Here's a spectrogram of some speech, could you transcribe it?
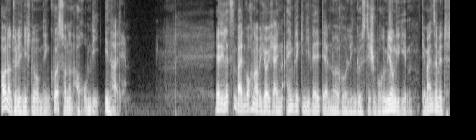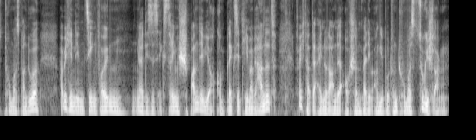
Aber natürlich nicht nur um den Kurs, sondern auch um die Inhalte. Ja, die letzten beiden Wochen habe ich euch einen Einblick in die Welt der neurolinguistischen Programmierung gegeben. Gemeinsam mit Thomas Pandur habe ich in den zehn Folgen ja, dieses extrem spannende wie auch komplexe Thema behandelt. Vielleicht hat der ein oder andere auch schon bei dem Angebot von Thomas zugeschlagen.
